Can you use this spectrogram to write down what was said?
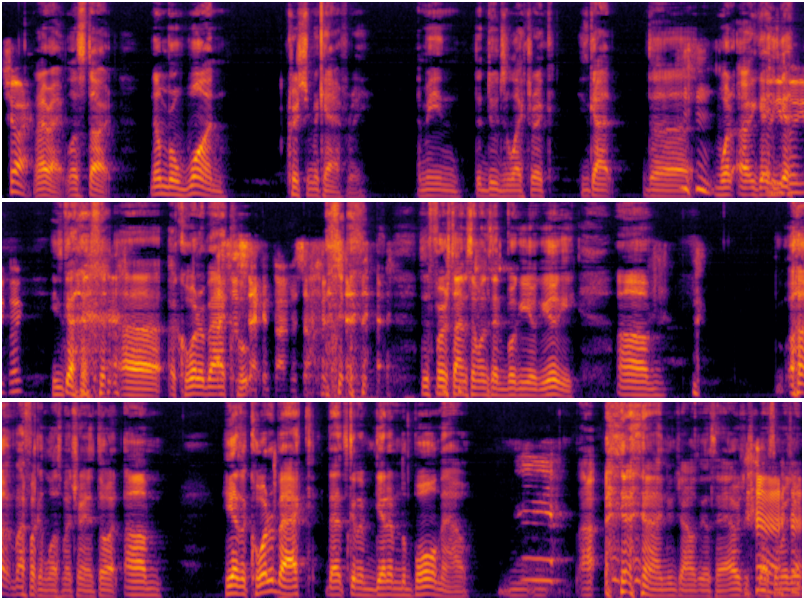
Sure. All right. Let's start. Number one, Christian McCaffrey. I mean, the dude's electric. He's got the what? Uh, he got, Boogie, he's got, boogie, boogie. he's got uh, a quarterback That's the who. second time that someone said that. The first time someone said boogie oogie oogie. Um, I fucking lost my train of thought. Um, he has a quarterback that's gonna get him the ball now. I, I knew John was gonna say. I was just messing with you.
